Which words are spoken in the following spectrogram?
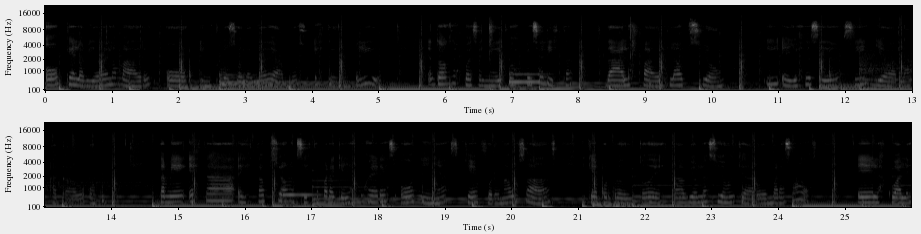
o que la vida de la madre o incluso la vida de ambos esté en peligro. Entonces pues el médico especialista da a los padres la opción y ellos deciden si llevarla a cabo o no. También esta, esta opción existe para aquellas mujeres o niñas que fueron abusadas y que por producto de esta violación quedaron embarazadas, eh, las cuales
